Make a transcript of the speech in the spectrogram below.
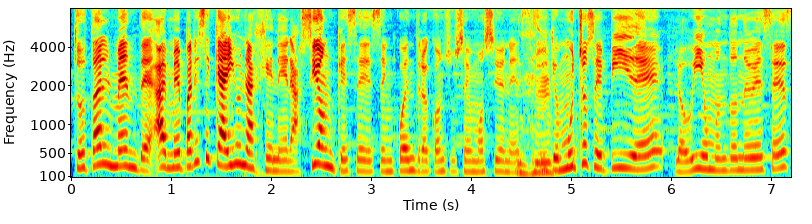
Totalmente. Ay, me parece que hay una generación que se desencuentra con sus emociones y que mucho se pide, lo vi un montón de veces,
